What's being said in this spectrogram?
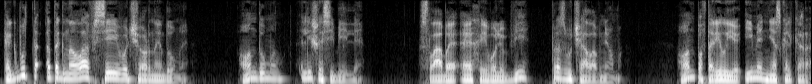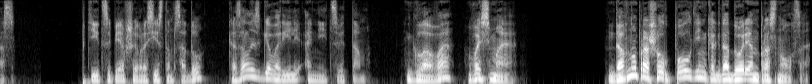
как будто отогнала все его черные думы. Он думал лишь о Сибилле. Слабое эхо его любви прозвучало в нем. Он повторил ее имя несколько раз. Птицы, певшие в росистом саду, казалось, говорили о ней цветам. Глава восьмая. Давно прошел полдень, когда Дориан проснулся.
